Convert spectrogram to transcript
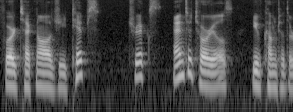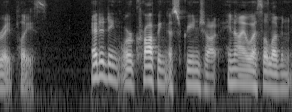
for technology tips, tricks, and tutorials, you've come to the right place. Editing or cropping a screenshot in iOS 11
